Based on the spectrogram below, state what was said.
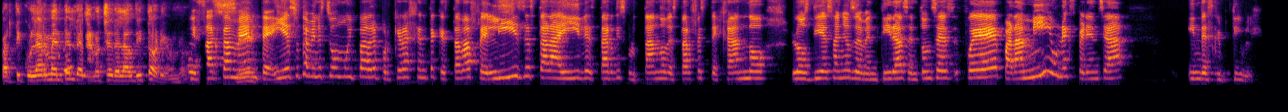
particularmente el de la noche del auditorio, ¿no? Exactamente, y eso también estuvo muy padre porque era gente que estaba feliz de estar ahí, de estar disfrutando, de estar festejando los 10 años de mentiras, entonces fue para mí una experiencia indescriptible.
